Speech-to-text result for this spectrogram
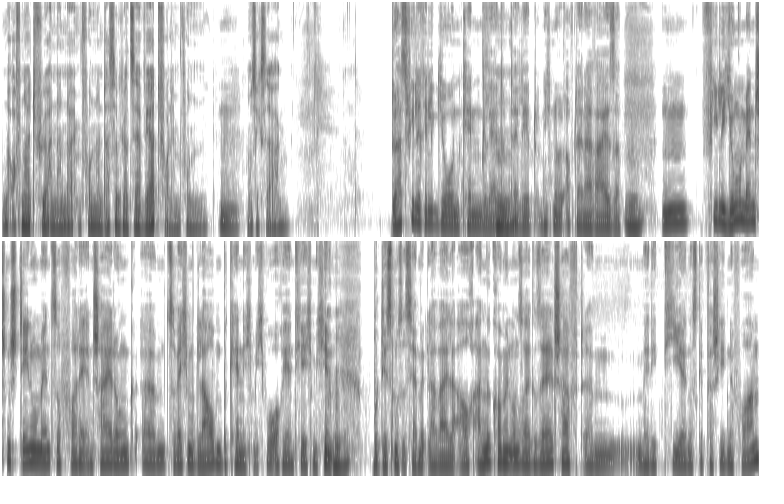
eine Offenheit füreinander empfunden und das habe ich als sehr wertvoll empfunden, Hm. muss ich sagen. Du hast viele Religionen kennengelernt Mhm. und erlebt und nicht nur auf deiner Reise. Mhm. Mm, Viele junge Menschen stehen im Moment so vor der Entscheidung, ähm, zu welchem Glauben bekenne ich mich, wo orientiere ich mich hin. Mhm. Buddhismus ist ja mittlerweile auch angekommen in unserer Gesellschaft. Ähm, meditieren, es gibt verschiedene Formen.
